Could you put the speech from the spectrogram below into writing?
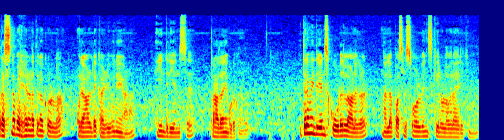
പ്രശ്ന പരിഹരണത്തിനൊക്കെ ഉള്ള ഒരാളുടെ കഴിവിനെയാണ് ഈ ഇന്റലിജൻസ് പ്രാധാന്യം കൊടുക്കുന്നത്. ഇത്തരം ഇന്റലിജൻസ് കൂടുതലുള്ള ആളുകൾ നല്ല പസിൽ സോൾവിങ് സ്കില്ലുള്ളവരായിരിക്കും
